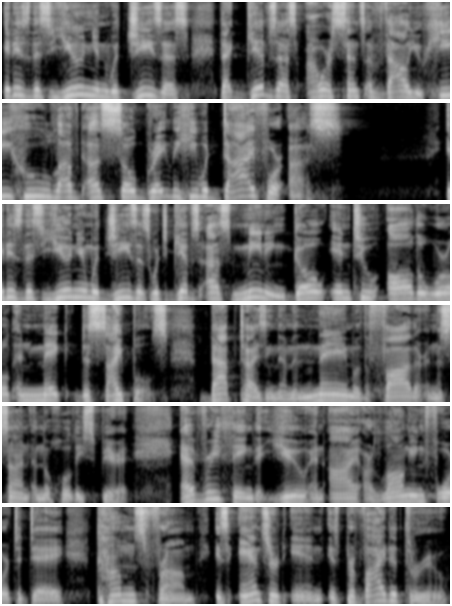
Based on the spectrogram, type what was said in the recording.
It is this union with Jesus that gives us our sense of value. He who loved us so greatly, he would die for us. It is this union with Jesus which gives us meaning. Go into all the world and make disciples, baptizing them in the name of the Father and the Son and the Holy Spirit. Everything that you and I are longing for today comes from, is answered in, is provided through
